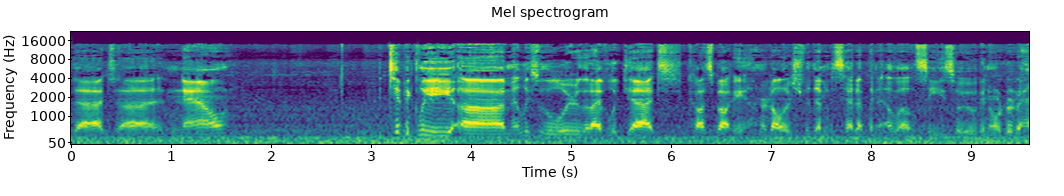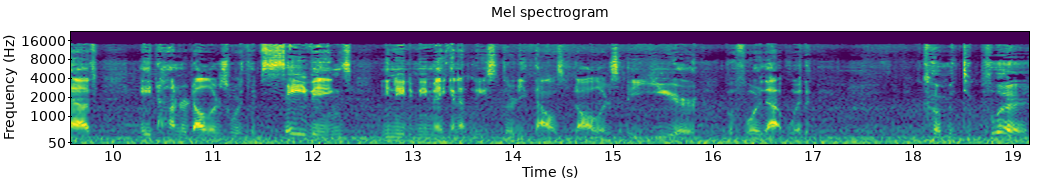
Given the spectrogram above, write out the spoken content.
that uh, now, typically, um, at least with a lawyer that I've looked at, costs about $800 for them to set up an LLC. So, in order to have $800 worth of savings, you need to be making at least $30,000 a year before that would come into play.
